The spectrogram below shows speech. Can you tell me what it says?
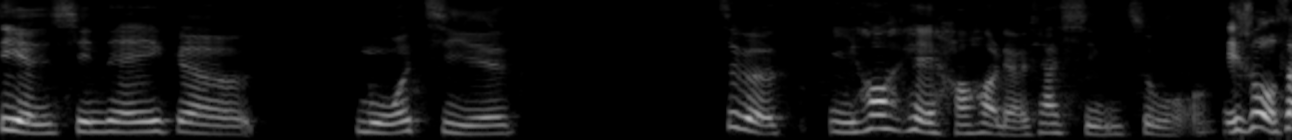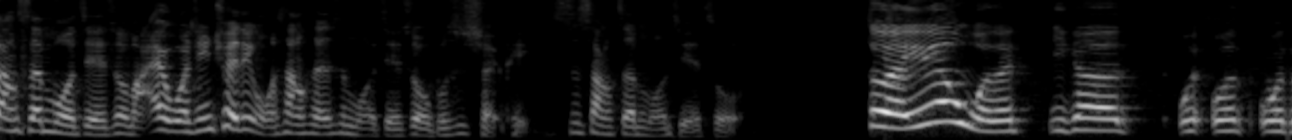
典型的一个摩羯。这个以后可以好好聊一下星座。你说我上升摩羯座嘛？哎、欸，我已经确定我上升是摩羯座，不是水瓶，是上升摩羯座。对，因为我的一个我我我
